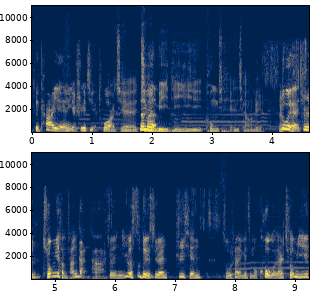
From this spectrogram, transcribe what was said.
对他而言也是个解脱。而且球迷敌意空前强烈。对，就是球迷很反感他。就是你热刺队虽然之前祖上也没怎么扩过，但是球迷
